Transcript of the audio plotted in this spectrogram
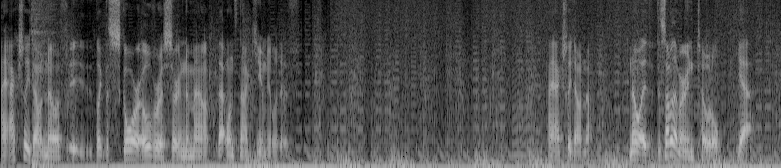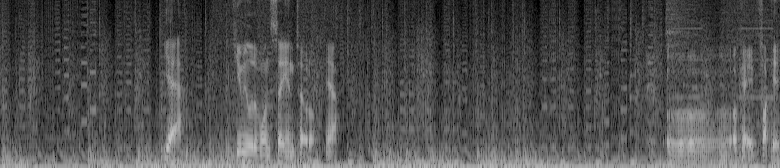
I actually don't know if, it, like, the score over a certain amount, that one's not cumulative. I actually don't know. No, uh, some of them are in total. Yeah. Yeah. The cumulative ones say in total. Yeah. Oh, okay, fuck it.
